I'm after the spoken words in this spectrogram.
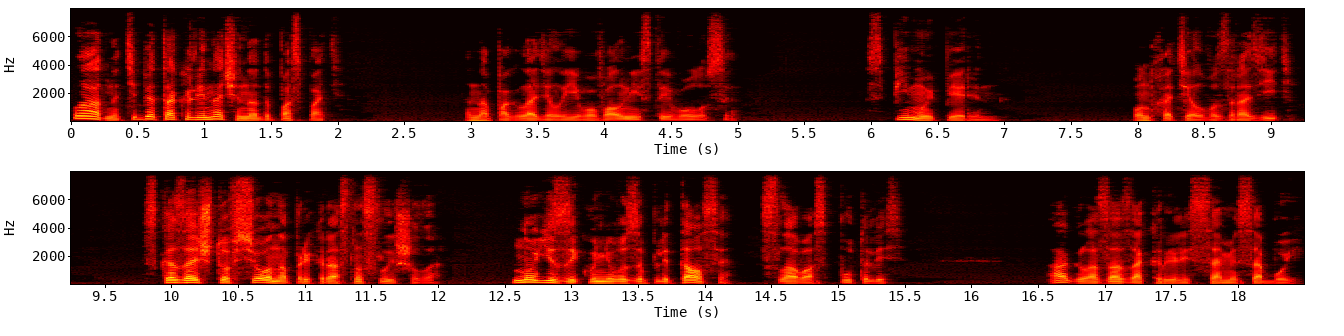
Ладно, тебе так или иначе надо поспать. Она погладила его волнистые волосы. Спи, мой перин. Он хотел возразить, сказать, что все она прекрасно слышала, но язык у него заплетался, слова спутались, а глаза закрылись сами собой.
